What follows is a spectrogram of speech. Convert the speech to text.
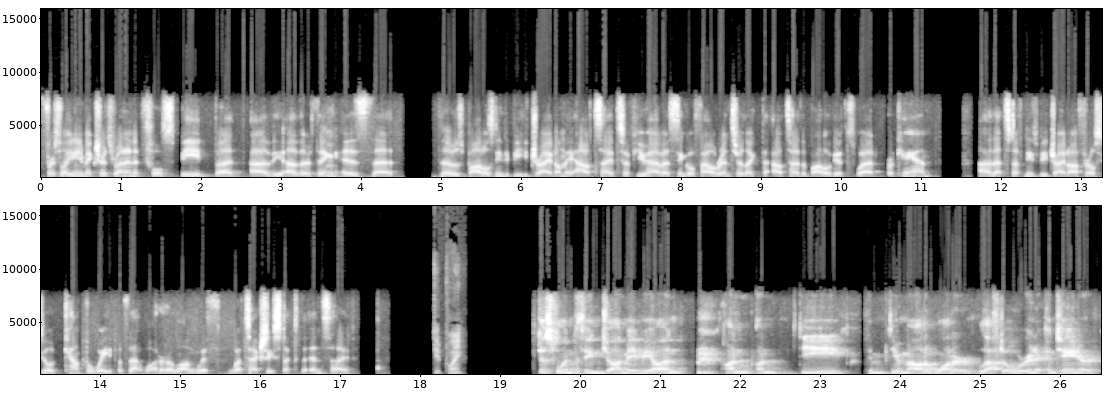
First of all, you need to make sure it's running at full speed. But uh, the other thing is that those bottles need to be dried on the outside. So if you have a single file rinser, like the outside of the bottle gets wet or can, uh, that stuff needs to be dried off, or else you'll count the weight of that water along with what's actually stuck to the inside. Good point. Just one thing, John, maybe on on on the, the, the amount of water left over in a container.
